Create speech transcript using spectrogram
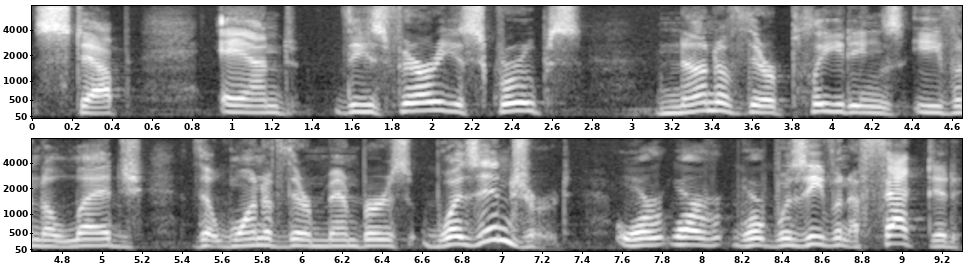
step. And these various groups, none of their pleadings even allege that one of their members was injured. Or, or, or, was even affected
